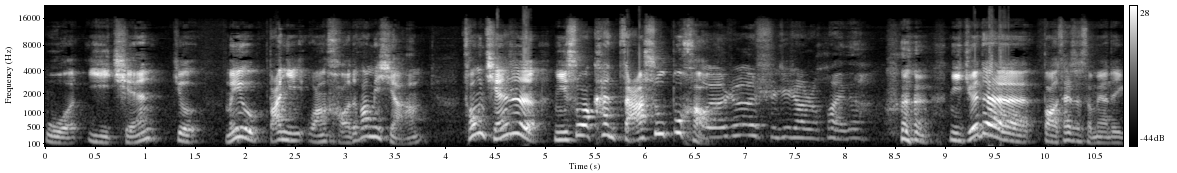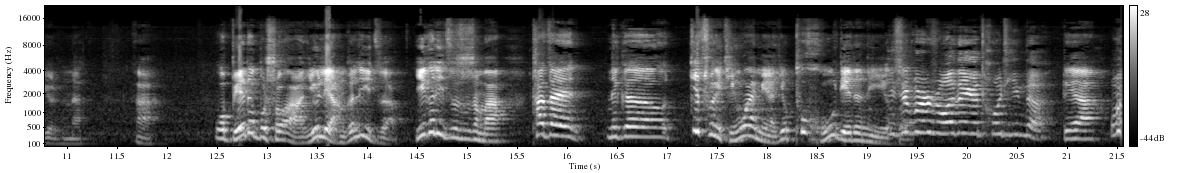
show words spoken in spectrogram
我以前就没有把你往好的方面想。从前日你说看杂书不好，我这个实际上是坏的。你觉得宝钗是什么样的一个人呢？啊，我别的不说啊，有两个例子，一个例子是什么？他在那个滴翠亭外面就扑蝴蝶的那一回，你是不是说那个偷听的？对呀，我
